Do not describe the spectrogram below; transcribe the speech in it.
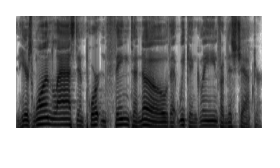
And here's one last important thing to know that we can glean from this chapter.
